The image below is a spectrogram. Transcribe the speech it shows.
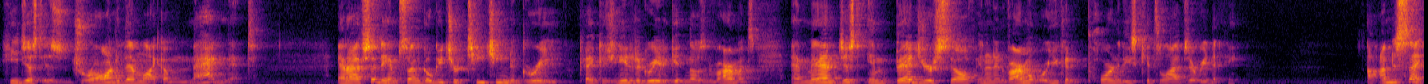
He just is drawn to them like a magnet. And I've said to him, son, go get your teaching degree, okay? Because you need a degree to get in those environments. And man, just embed yourself in an environment where you can pour into these kids' lives every day. I'm just saying,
